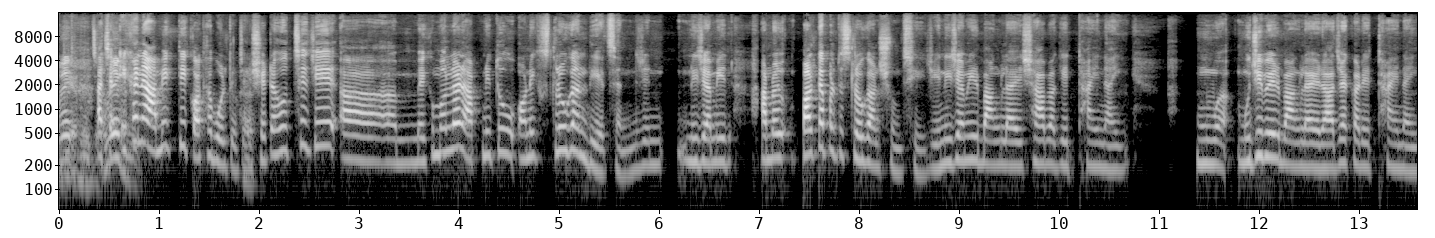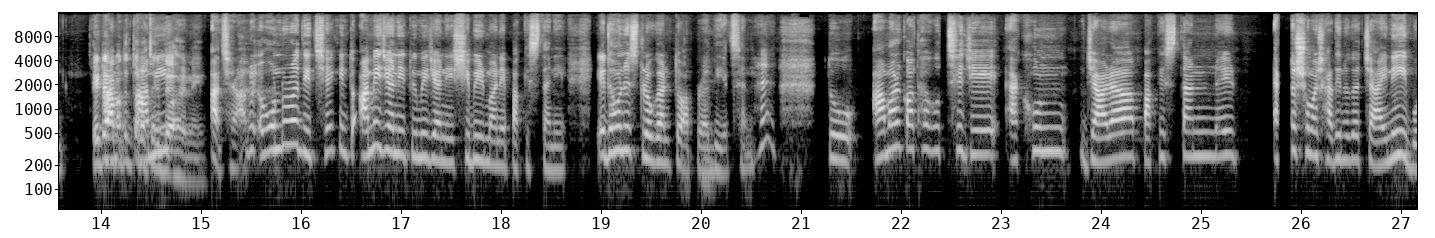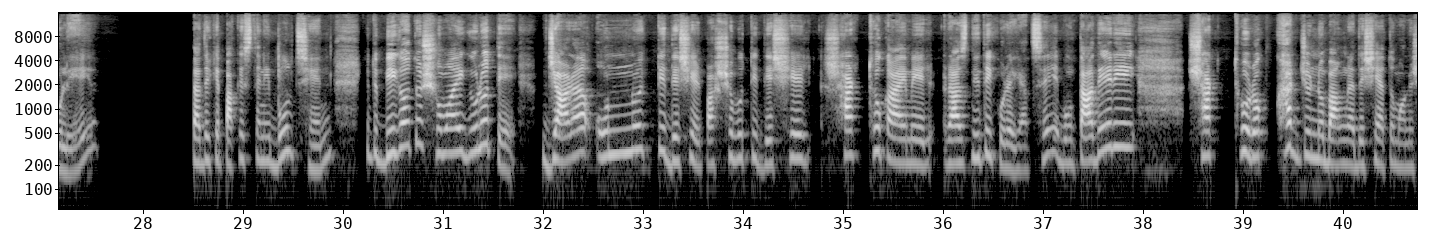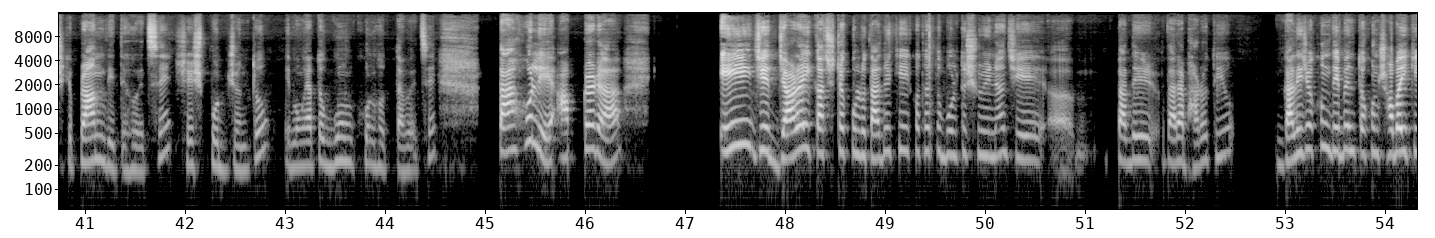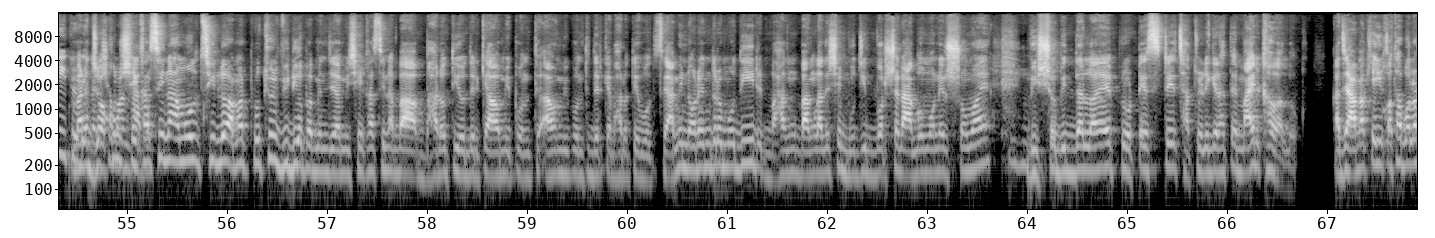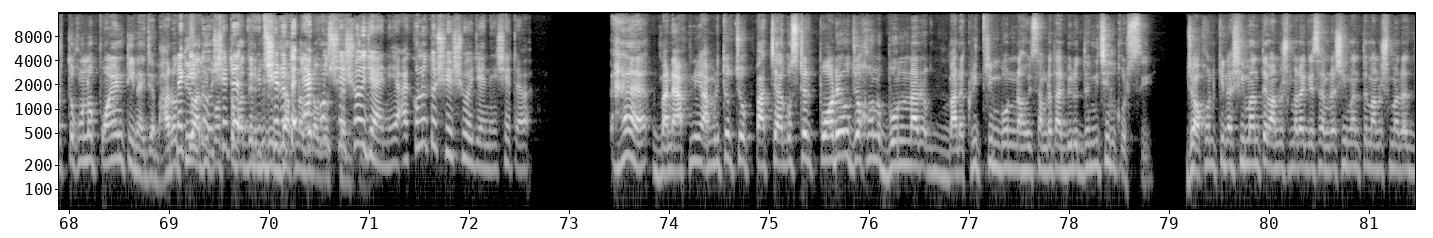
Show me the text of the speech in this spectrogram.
হয়ে। আচ্ছা এখানে আমি একটি কথা বলতে চাই। সেটা হচ্ছে যে মেঘমল্লার আপনি তো অনেক স্লোগান দিয়েছেন যে নিজামির আমরা পাল্টা পাল্টা স্লোগান শুনছি যে নিজামির বাংলায় শাহবাগের ঠাঁই নাই মুজিবের বাংলায় রাজাকারের ঠাঁই নাই। এটা আমাদের তরফ থেকে আমি- দেওয়া হয়নি। আচ্ছা অন্যরা দিচ্ছে কিন্তু আমি জানি তুমি জানি শিবির মানে পাকিস্তানি। এ ধরনের স্লোগান তো আপনারা দিয়েছেন হ্যাঁ? তো আমার কথা হচ্ছে যে এখন যারা পাকিস্তানের একটা সময় স্বাধীনতা চায়নি বলে তাদেরকে পাকিস্তানি বলছেন, কিন্তু বিগত সময়গুলোতে যারা অন্য একটি দেশের, পার্শ্ববর্তী দেশের স্বার্থ কায়েমের রাজনীতি করে গেছে এবং তাদেরই স্বার্থ রক্ষার জন্য বাংলাদেশে এত মানুষকে প্রাণ দিতে হয়েছে শেষ পর্যন্ত এবং এত গুম খুন হত্যা হয়েছে, তাহলে আপনারা এই যে যারা এই কাজটা করল তাদেরকে এই কথা তো বলতে শুনি না যে তাদের, তারা ভারতীয়? গালি যখন দেবেন তখন সবাইকেই মানে যখন শেখ হাসিনা আমল ছিল আমার প্রচুর ভিডিও পাবেন যে আমি শেখ হাসিনা বা ভারতীয়দেরকে আওয়ামী পন্থী আওয়ামী পন্থীদেরকে ভারতীয় বলছি আমি নরেন্দ্র মোদীর বাংলাদেশে মুজিব বর্ষের আগমনের সময় বিশ্ববিদ্যালয়ে প্রোটেস্টে ছাত্রলীগের হাতে মাইর খাওয়া লোক। কাজে আমাকে এই কথা বলার তো কোনো পয়েন্টই নাই যে ভারতীয় আধিপত্যবাদের বিরুদ্ধে এখন শেষ হয়ে যায়নি এখনও তো শেষ হয়ে যায়নি সেটা। হ্যাঁ মানে আপনি আমি তো পাঁচই আগস্টের পরেও যখন বন্যার মানে কৃত্রিম বন্যা হয়েছে আমরা তার বিরুদ্ধে মিছিল করছি। যখন কিনা সীমান্তে মানুষ মারা গেছে আমরা সীমান্তে মানুষ মারা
